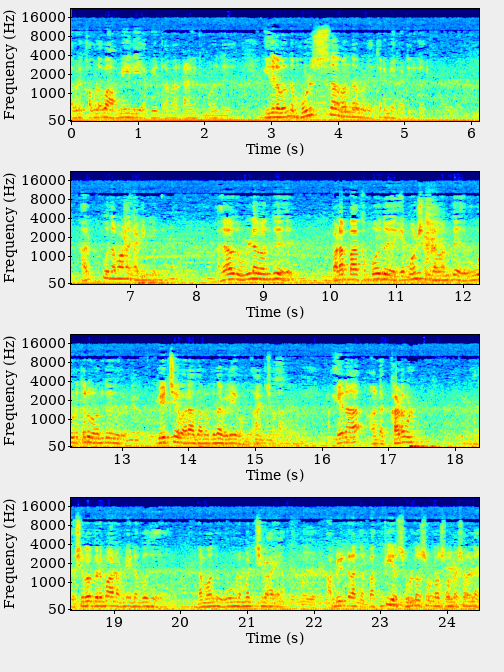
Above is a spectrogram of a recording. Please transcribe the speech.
அவருக்கு அவ்வளோவா அமையலி அப்படின்ற மாதிரி நினைக்கும் பொழுது இதில் வந்து முழுசாக வந்து அவருடைய திறமையை காட்டியிருக்காரு. அற்புதமான நடிப்பு. அதாவது உள்ள வந்து படம் பார்க்கும்போது எமோஷனில் வந்து ஒவ்வொருத்தரும் வந்து பேச்சே வராத அளவுக்கு தான் வெளியே வந்தோம் ஆக்சுவலாக ஏன்னா அந்த கடவுள் அந்த சிவபெருமான் அப்படின்னும் போது நம்ம வந்து ஓம் நமச்சிவாயா அப்படின்ற அந்த பக்தியை சொல்ல சொல்ல சொல்ல சொல்ல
